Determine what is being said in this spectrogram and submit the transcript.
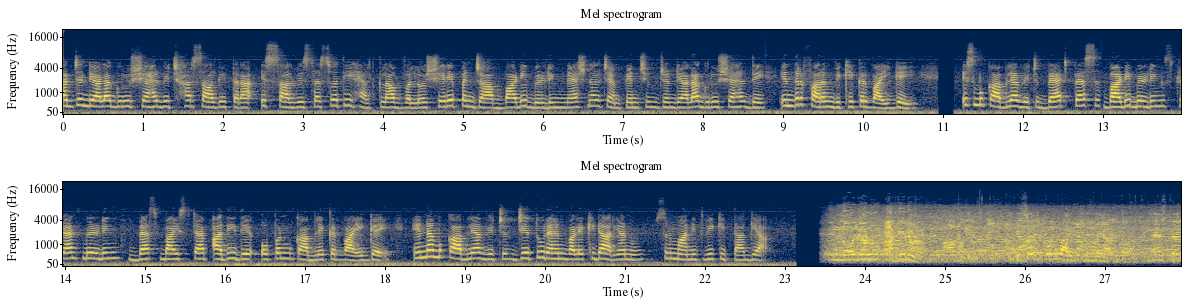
ਅੱਜ ਜੰਡਿਆਲਾ ਗੁਰੂ ਸ਼ਹਿਰ ਵਿੱਚ ਹਰ ਸਾਲ ਦੀ ਤਰ੍ਹਾਂ ਇਸ ਸਾਲ ਵੀ ਸਰਸਵਤੀ ਹੈਲਥ ਕਲੱਬ ਵੱਲੋਂ Shere Punjab body building national championship Jandiala Guru ਸ਼ਹਿਰ ਦੇ ਇੰਦਰ ਫਾਰਮ ਵਿਖੇ ਕਰਵਾਈ ਗਈ। ਇਸ ਮੁਕਾਬਲਿਆਂ ਵਿੱਚ bench press, body building, strength building, best by step ਆਦਿ ਦੇ ਓਪਨ ਮੁਕਾਬਲੇ ਕਰਵਾਏ ਗਏ। ਇਹਨਾਂ ਮੁਕਾਬਲਿਆਂ ਵਿੱਚ ਜੇਤੂ ਰਹਿਣ ਵਾਲੇ ਖਿਡਾਰੀਆਂ ਨੂੰ ਸਨਮਾਨਿਤ ਵੀ ਕੀਤਾ ਗਿਆ। ਨੌਜਵਾਨ ਨੂੰ ਅੱਗੇ ਲਿਆਉਣਾ। ਇਸ ਵਿੱਚ ਕੁੱਲ ਲਾਗਤ ਕਿੰਨੀ ਆ ਇਸ ਟਾਈਮ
